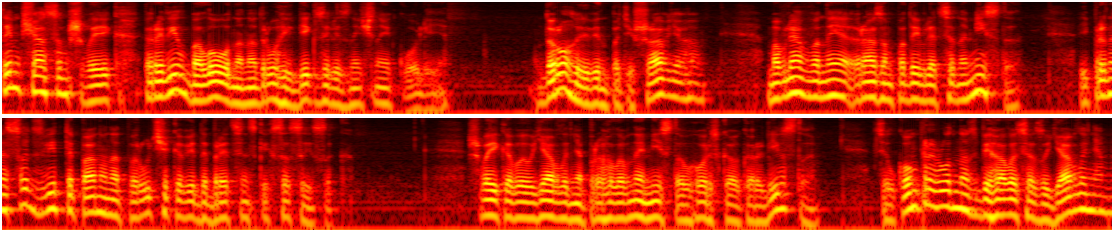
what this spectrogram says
Тим часом Швейк перевів балоуна на другий бік залізничної колії. Дорогою він потішав його, мовляв, вони разом подивляться на місто і принесуть звідти пану надпоручикові дебрецинських сосисок. Швейкове уявлення про головне місто Угорського королівства цілком природно збігалося з уявленням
